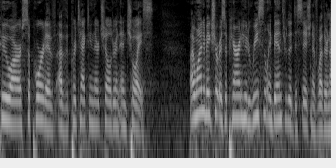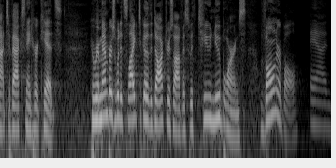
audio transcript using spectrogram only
who are supportive of protecting their children and choice. I wanted to make sure it was a parent who'd recently been through the decision of whether or not to vaccinate her kids, who remembers what it's like to go to the doctor's office with two newborns, vulnerable and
